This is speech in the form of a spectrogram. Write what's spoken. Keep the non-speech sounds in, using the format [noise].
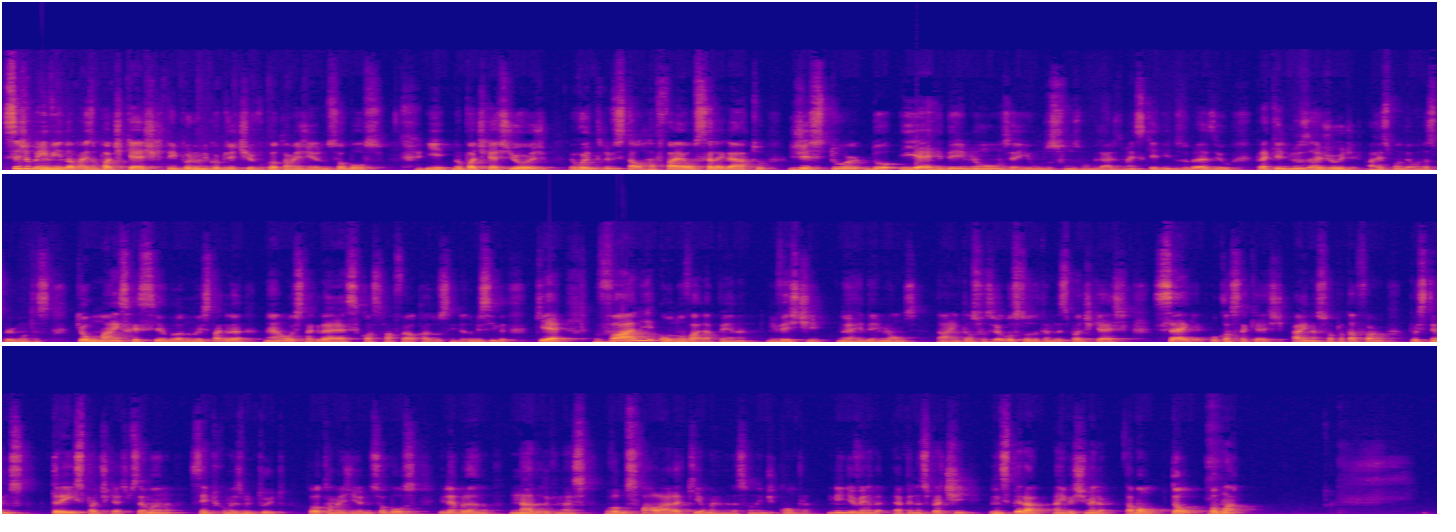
Seja bem-vindo a mais um podcast que tem por único objetivo colocar mais dinheiro no seu bolso. E no podcast de hoje eu vou entrevistar o Rafael Selegato, gestor do IRDM11, aí um dos fundos imobiliários mais queridos do Brasil, para que ele nos ajude a responder uma das perguntas que eu mais recebo lá no meu Instagram, né? O Instagram é S Costa Rafael, caso você ainda não me siga, que é vale ou não vale a pena investir no IRDM11? Tá? Então, se você já gostou do tema desse podcast, segue o CostaCast aí na sua plataforma, pois temos três podcasts por semana, sempre com o mesmo intuito, colocar mais dinheiro no seu bolso. E lembrando, nada do que nós vamos falar aqui é uma recomendação nem de compra e nem de venda, é apenas para te inspirar a investir melhor, tá bom? Então, vamos lá.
